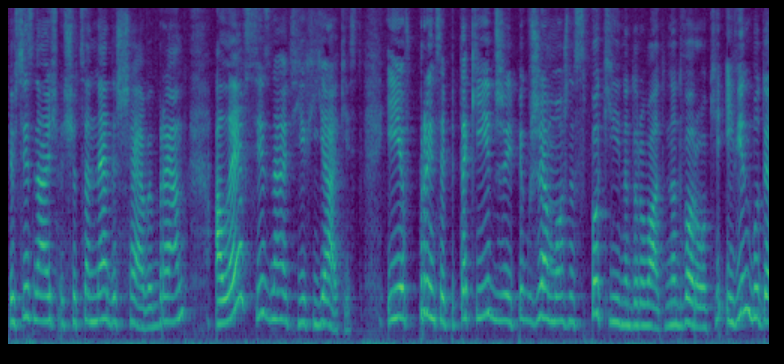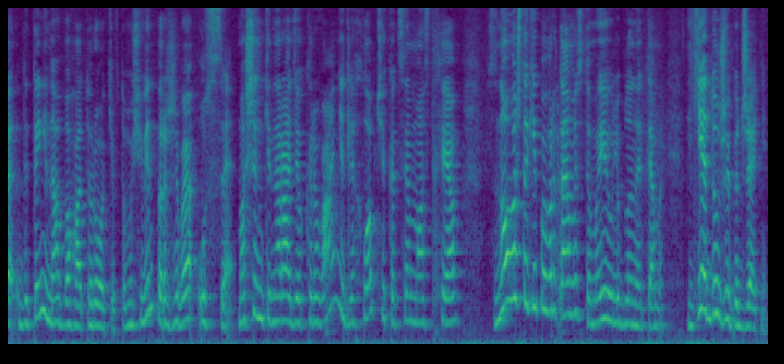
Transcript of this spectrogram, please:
і всі знають, що це не дешевий бренд, але всі знають їх якість. І в принципі, такий джипік вже можна спокійно дарувати на 2 роки, і він буде дитині на багато років, тому що він переживе усе. Машинки на радіокеруванні для хлопчика це must have. Знову ж таки повертаємось до моєї улюбленої теми. Є дуже бюджетні.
